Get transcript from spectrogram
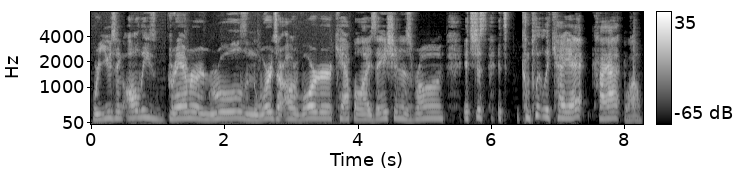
We're using all these grammar and rules, and the words are out of order. Capitalization is wrong. It's just, it's completely chaotic. Wow.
